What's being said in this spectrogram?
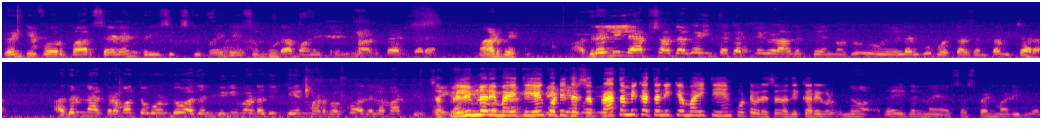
twenty four bar seven three sixty five days ಕೂಡ ಮಾನಿಟರಿಂಗ್ ಮಾಡ್ತಾ ಇರ್ತಾರೆ ಮಾಡಬೇಕು. ಅದರಲ್ಲಿ ಲ್ಯಾಬ್ಸ್ ಆದಾಗ ಇಂಥ ಘಟನೆಗಳಾಗುತ್ತೆ ಅನ್ನೋದು ಎಲ್ಲರಿಗೂ ಗೊತ್ತಾದಂಥ ವಿಚಾರ. ಅದನ್ನ ಕ್ರಮ ತಗೊಂಡು ಅದನ್ನ ಬಿಗಿ ಮಾಡೋದಕ್ಕೆ ಏನ್ ಮಾಡಬೇಕು? ಅದೆಲ್ಲ ಮಾಡ್ತೀವಿ. ಸರ್ ಪ್ರಿಲಿಮಿನರಿ ಮಾಹಿತಿ ಏನ್ ಕೊಟ್ಟಿದ್ದಾರೆ ಸರ್? ಪ್ರಾಥಮಿಕ ತನಿಖೆ ಮಾಹಿತಿ ಏನ್ ಕೊಟ್ಟವ್ರೆ ಸರ್ ಅಧಿಕಾರಿಗಳು? ಇನ್ನು ಅದೇ ಇದನ್ನ ಸಸ್ಪೆಂಡ್ ಮಾಡಿದ್ವಿ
